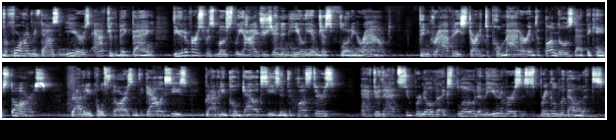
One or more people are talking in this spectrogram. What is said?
For 400,000 years after the Big Bang, the universe was mostly hydrogen and helium just floating around. Then gravity started to pull matter into bundles that became stars. Gravity pulled stars into galaxies, gravity pulled galaxies into clusters. After that, supernova explode and the universe is sprinkled with elements.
